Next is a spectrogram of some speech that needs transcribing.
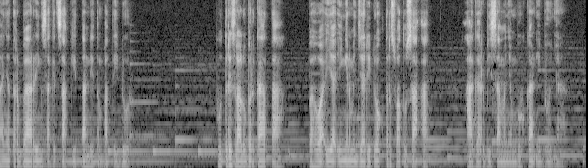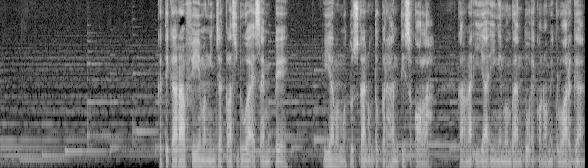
hanya terbaring sakit-sakitan di tempat tidur. Putri selalu berkata bahwa ia ingin menjadi dokter suatu saat agar bisa menyembuhkan ibunya. Ketika Raffi menginjak kelas 2 SMP, ia memutuskan untuk berhenti sekolah karena ia ingin membantu ekonomi keluarga.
